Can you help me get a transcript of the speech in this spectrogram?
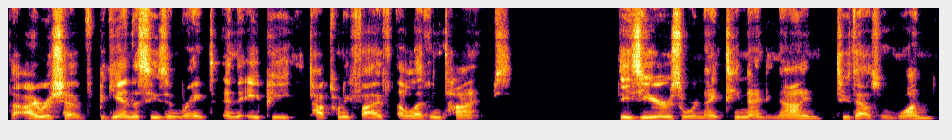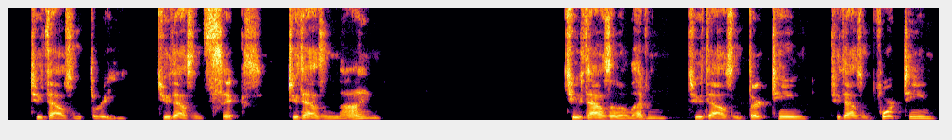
the Irish have began the season ranked in the AP Top 25 11 times. These years were 1999, 2001, 2003, 2006, 2009, 2011, 2013, 2014,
